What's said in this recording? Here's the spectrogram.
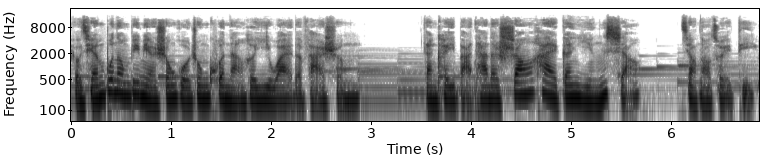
有钱不能避免生活中困难和意外的发生，但可以把它的伤害跟影响降到最低。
